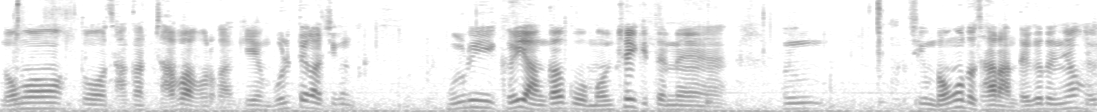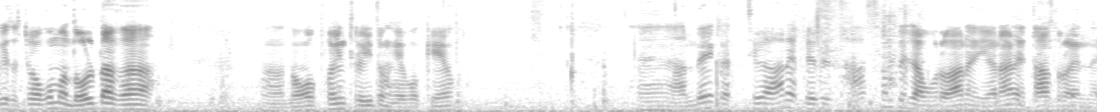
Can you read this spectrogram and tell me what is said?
농어 또 잠깐 잡아보러 갈게요. 물때가 지금 물이 거의 안 가고 멈춰 있기 때문에 음, 지금 농어도 잘 안 되거든요. 여기서 조금만 놀다가 어, 농어 포인트로 이동해 볼게요. 에, 안 되니까 저 안에 배들 다 잡으러 안에 연안에 다 들어있네.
